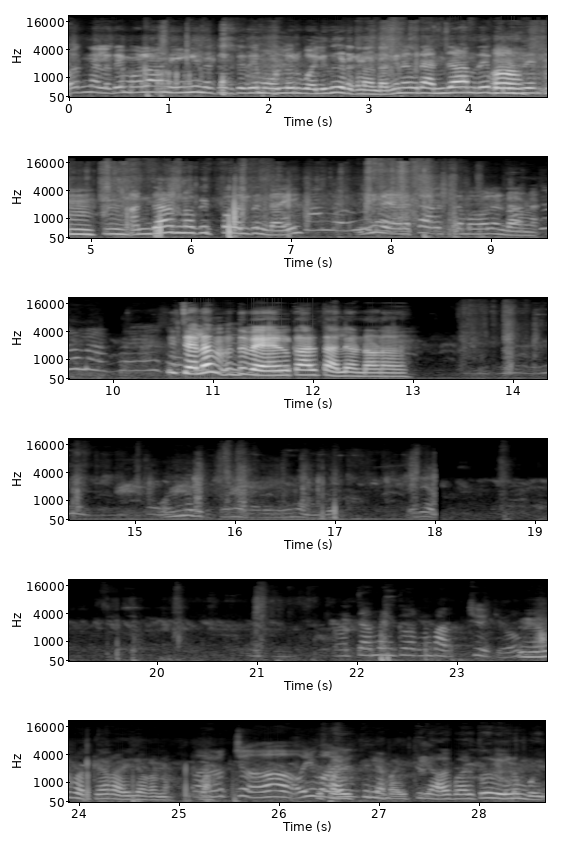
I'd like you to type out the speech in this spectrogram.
ഓർമ്മല്ല ഇതേ മോള ആ നീങ്ങി നട്ടെടുത്തതേ ഇതേ മുകളിൽ ഒരു വലുത് കിടക്കണുണ്ട് അങ്ങനെ ഒരു അഞ്ചാറിന് ഇതേ വലുത്. അഞ്ചാറിനൊക്കെ ഇപ്പൊ വലുതുണ്ടായി. ഈ വേനൽക്കാലത്തെ ഇഷ്ടംപോലെ ഉണ്ടാവണേ. ഈ ചില ഇത് വേനൽക്കാലത്തല്ലേ ഉണ്ടാവണേ? ഇത് പറിക്കാറായില്ല കണ്ണ. പഴുത്തില്ല പഴുത്തില്ല. അത് പഴുത്തത് വീണും പോയി.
